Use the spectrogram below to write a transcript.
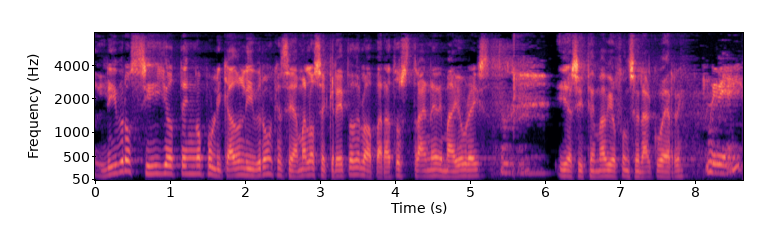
libros sí, yo tengo publicado un libro que se llama Los secretos de los aparatos Trainer y Mayo Brace y el sistema biofuncional QR. Muy bien.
